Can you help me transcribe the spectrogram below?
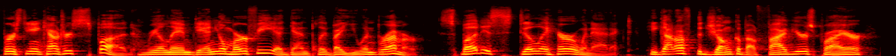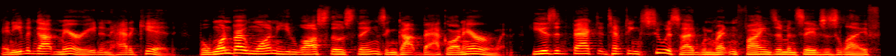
First, he encounters Spud, real name Daniel Murphy, again played by Ewen Bremner. Spud is still a heroin addict. He got off the junk about five years prior and even got married and had a kid. But one by one, he lost those things and got back on heroin. He is in fact attempting suicide when Renton finds him and saves his life,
